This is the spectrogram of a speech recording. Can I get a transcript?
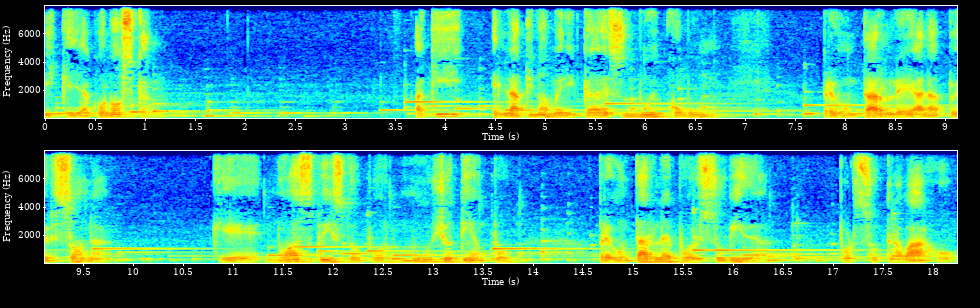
y que ya conozcan. Aquí en Latinoamérica es muy común preguntarle a la persona que no has visto por mucho tiempo, preguntarle por su vida, por su trabajo,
